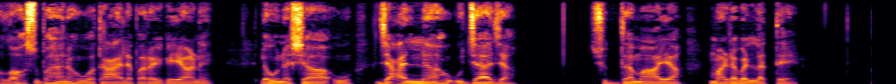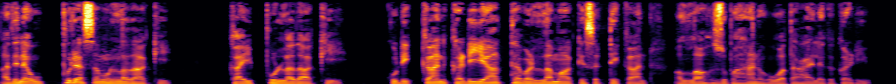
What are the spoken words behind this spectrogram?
അള്ളാഹു സുബാനഹുവ തായാല പറയുകയാണ് ലൗ നഷാ ഉ ജാൽനാഹു ഉജാജ. ശുദ്ധമായ മഴവെള്ളത്തെ അതിനെ ഉപ്പുരസമുള്ളതാക്കി കയ്പുള്ളതാക്കി കുടിക്കാൻ കഴിയാത്ത വെള്ളമാക്കി സൃഷ്ടിക്കാൻ അള്ളാഹു സുബാനഹുവ തായാലൊക്കെ കഴിയും.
